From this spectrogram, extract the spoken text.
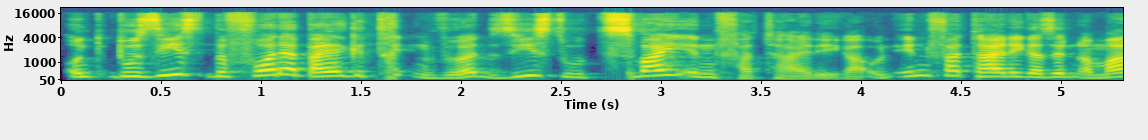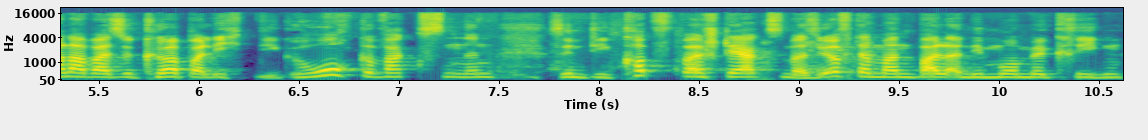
Und du siehst, bevor der Ball getreten wird, siehst du zwei Innenverteidiger. Und Innenverteidiger sind normalerweise körperlich die hochgewachsenen, sind die Kopfballstärksten, weil sie öfter mal einen Ball an die Murmel kriegen.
